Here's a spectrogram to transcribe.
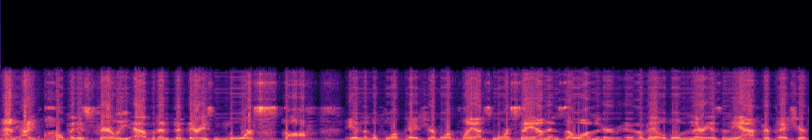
And I hope it is fairly evident that there is more stuff in the before picture, more plants, more sand, and so on that are uh, available than there is in the after picture.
